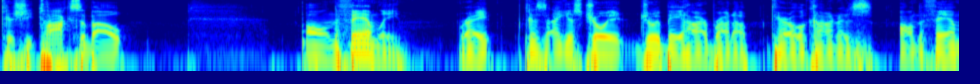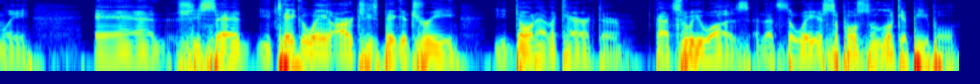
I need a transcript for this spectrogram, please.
Because she talks about All in the Family, right? Because I guess Joy Joy Behar brought up Carroll O'Connor's on the family, and she said, "You take away Archie's bigotry, you don't have a character. That's who he was, and that's the way you're supposed to look at people.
